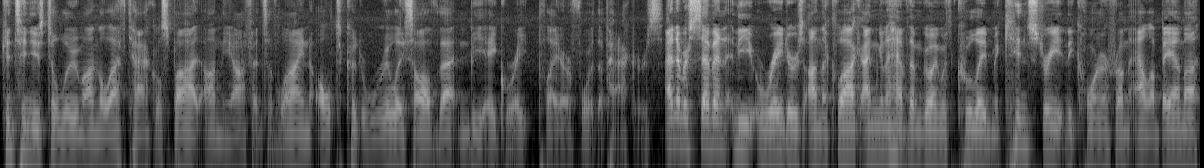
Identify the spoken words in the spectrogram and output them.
continues to loom on the left tackle spot on the offensive line. Alt could really solve that and be a great player for the Packers. At number seven, the Raiders on the clock. I'm going to have them going with Kool Aid McKinstry the corner from Alabama.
